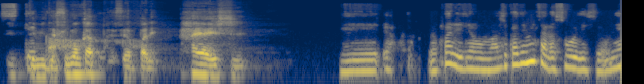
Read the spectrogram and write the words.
す。行ってみてすごかったです、やっぱり。早いし。えー、ややっぱりでも間近で見たらそうですよね。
